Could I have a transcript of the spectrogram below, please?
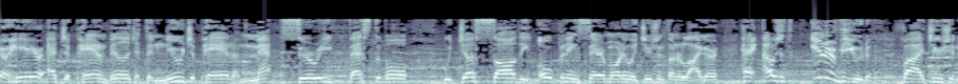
are here at Japan Village at the New Japan Matsuri Festival. We just saw the opening ceremony with Jushin Thunder Liger. Heck, I was just interviewed by Jushin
